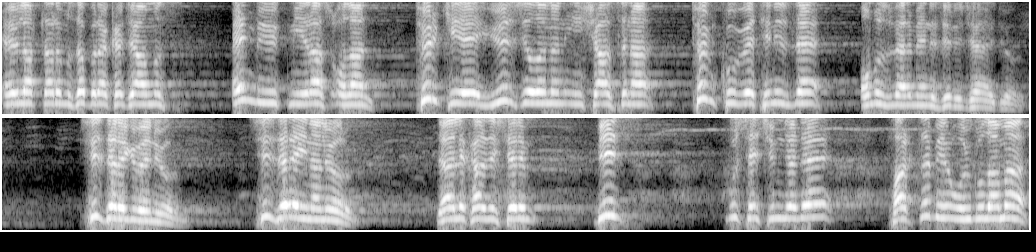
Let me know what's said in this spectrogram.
evlatlarımıza bırakacağımız en büyük miras olan Türkiye yüzyılının inşasına tüm kuvvetinizle omuz vermenizi rica ediyorum. Sizlere güveniyorum. Sizlere inanıyorum. Değerli kardeşlerim, biz bu seçimde de farklı bir uygulama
